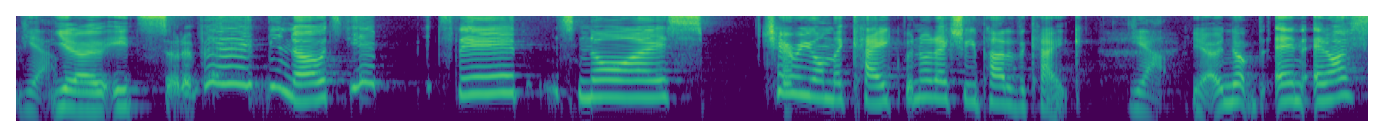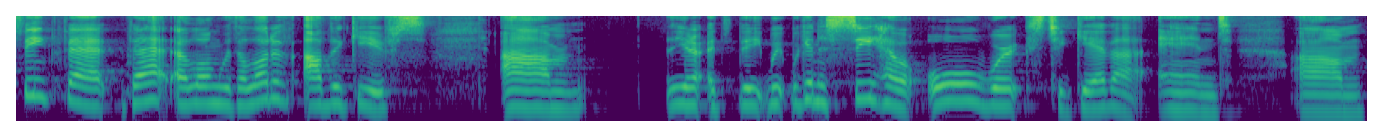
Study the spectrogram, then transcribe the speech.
Yeah. You know, it's sort of, eh, you know, it's, yeah, it's there, it's nice, cherry on the cake, but not actually part of the cake. Yeah. You know, and, and I think that that, along with a lot of other gifts, um, you know, it's the, we- we're going to see how it all works together and um,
